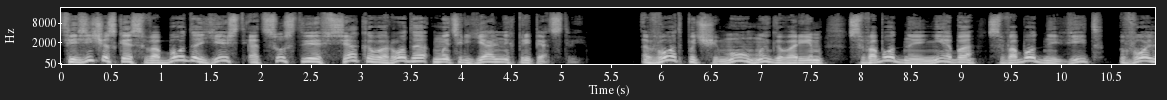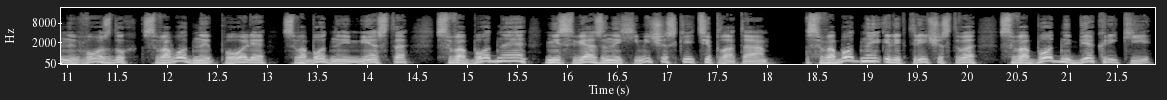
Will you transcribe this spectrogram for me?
Физическая свобода есть отсутствие всякого рода материальных препятствий. Вот почему мы говорим «свободное небо», «свободный вид», «вольный воздух», «свободное поле», «свободное место», «свободное, не связанное химически, теплота», «свободное электричество», «свободный бег реки»,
